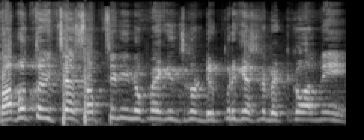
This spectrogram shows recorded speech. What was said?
ప్రభుత్వం ఇచ్చే సబ్సిడీని ఉపయోగించుకొని డ్రిప్ ఇరిగేషన్ పెట్టుకోవాలని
